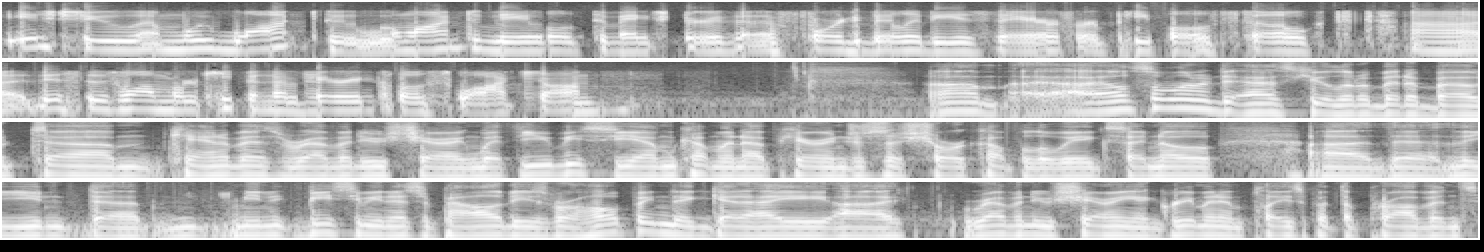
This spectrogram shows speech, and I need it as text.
issue, and we want to. We want to be able to make sure that affordability is there for people. So uh, this is one we're keeping a very close watch on. Um, I also wanted to ask you a little bit about um, cannabis revenue sharing with UBCM coming up here in just a short couple of weeks. I know uh, the, the, the BC municipalities were hoping to get a uh, revenue sharing agreement in place with the province,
